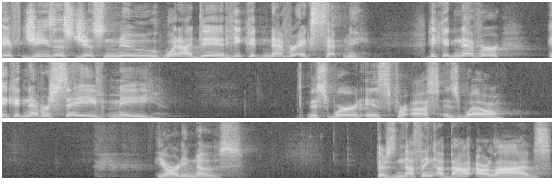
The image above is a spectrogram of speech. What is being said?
If Jesus just knew what I did, he could never accept me. He could never, he could never save me. This word is for us as well. He already knows. There's nothing about our lives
